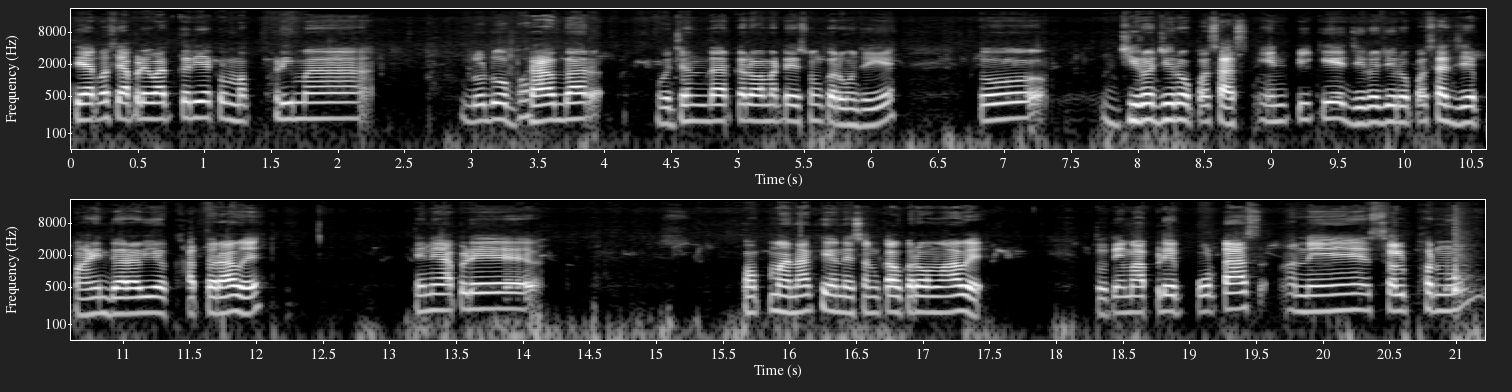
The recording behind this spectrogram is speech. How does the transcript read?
ત્યાર પછી આપણે વાત કરીએ કે મગફળીમાં દોડવો ભરાવદાર, વજનદાર કરવા માટે શું કરવું જોઈએ? તો જીરો જીરો પચાસ, એનપીકે જીરો જીરો પચાસ જે પાણી દ્વારા ખાતર આવે, તેને આપણે પંપમાં નાખી અને છંટકાવ કરવામાં આવે. તો તેમાં આપણે પોટાશ અને સલ્ફરનું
